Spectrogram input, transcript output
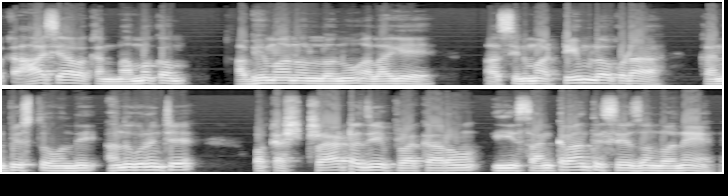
ఒక ఆశ ఒక నమ్మకం అభిమానుల్లోనూ అలాగే ఆ సినిమా టీంలో కూడా కనిపిస్తూ ఉంది. అందు గురించే ఒక స్ట్రాటజీ ప్రకారం ఈ సంక్రాంతి సీజన్లోనే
